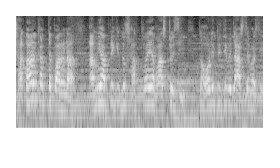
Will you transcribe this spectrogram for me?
সাঁতার কাটতে পারে না। আমি আপনি কিন্তু সাঁতরাইয়া ফার্স্ট হয়েছি তখনই পৃথিবীতে আসতে পারছি।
